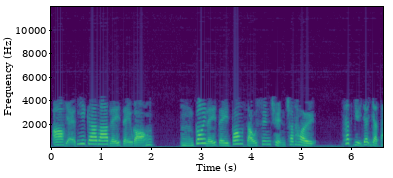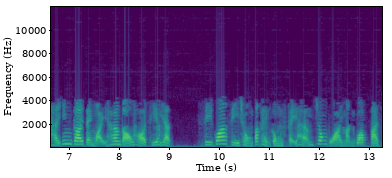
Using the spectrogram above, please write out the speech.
阿爷，依家啦你哋讲，唔该你哋帮手宣传出去。七月一日系应该定为香港可耻日，事关自从北平共匪响中华民国八十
